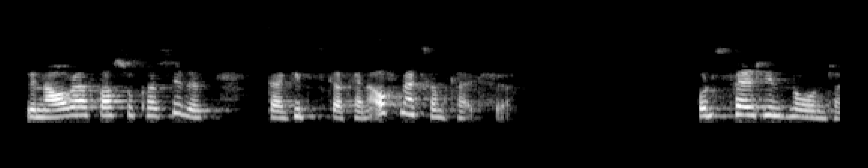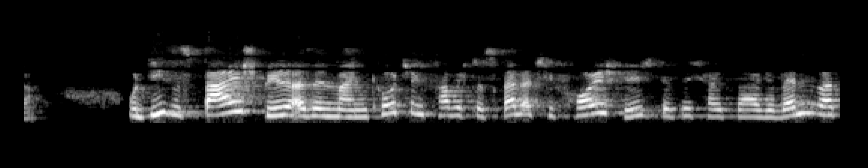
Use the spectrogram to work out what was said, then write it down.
genau das, was so passiert ist, da gibt es gar keine Aufmerksamkeit für. Und es fällt hinten runter. Und dieses Beispiel, also in meinen Coachings habe ich das relativ häufig, dass ich halt sage, wenn was,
